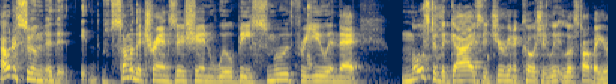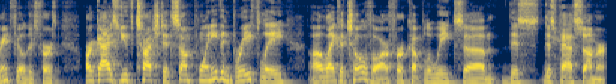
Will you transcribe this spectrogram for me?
I would assume some of the transition will be smooth for you in that most of the guys that you're going to coach, let's talk about your infielders first, are guys you've touched at some point, even briefly, uh, like a Tovar for a couple of weeks um, this this past summer.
